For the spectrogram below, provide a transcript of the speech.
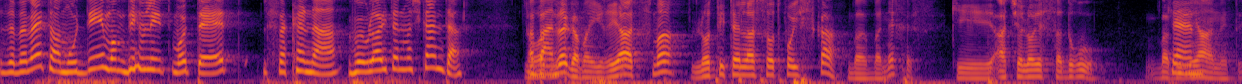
זה באמת, העמודים עומדים להתמוטט, סכנה, והוא לא ייתן משכנתה. לא הבנק. רק זה, גם העירייה עצמה לא תיתן לעשות פה עסקה בנכס, כי עד שלא יסדרו בבניין כן.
